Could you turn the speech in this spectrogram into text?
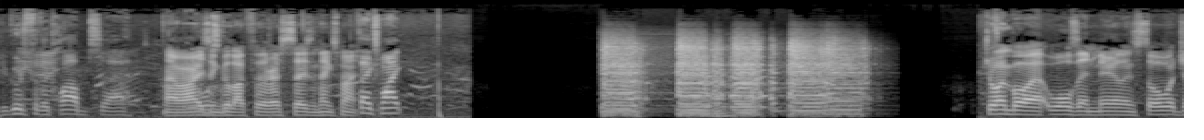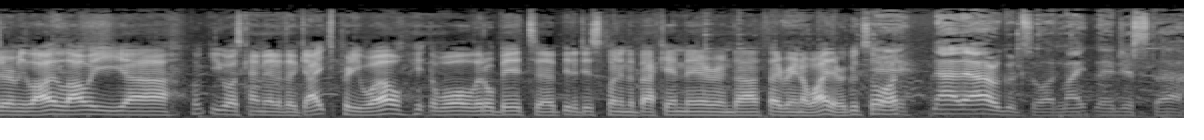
You're good for the club. So No worries, Awesome. and good luck for the rest of the season. Thanks, mate. thanks, mate. Joined by Walls Wallsend Maryland stalwart Jeremy Lowe. Lowy, uh, look, you guys came out of the gates pretty well, hit the wall a little bit, a bit of discipline in the back end there, and uh, they ran away. They're a good side. Yeah. No, they are a good side, mate. They're just, uh,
